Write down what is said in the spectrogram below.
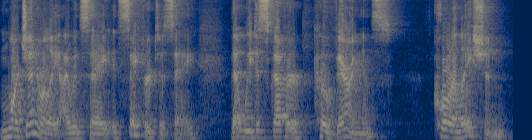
More generally, I would say it's safer to say that we discover covariance, correlation,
